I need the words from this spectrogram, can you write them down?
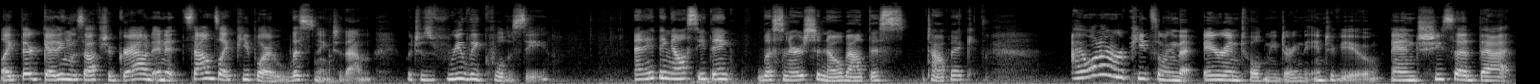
Like they're getting this off the ground and it sounds like people are listening to them, which is really cool to see. Anything else you think listeners should know about this topic? I want to repeat something that Erin told me during the interview, and she said that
